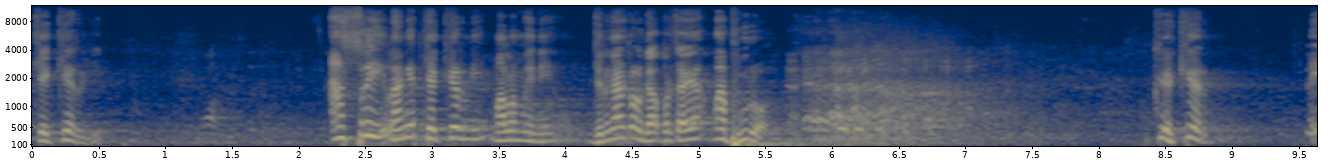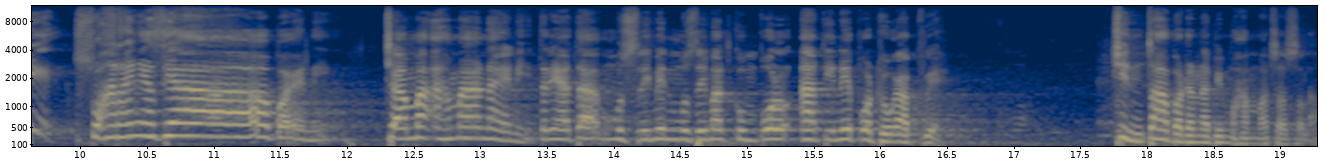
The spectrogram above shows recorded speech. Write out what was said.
langit geger. Asli langit geger nih malam ini. Jangan kalau nggak percaya maburo. Geger. Ini suaranya siapa ini? Jamaah mana ini? Ternyata muslimin muslimat kumpul atine podo kabeh. Cinta pada Nabi Muhammad SAW.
